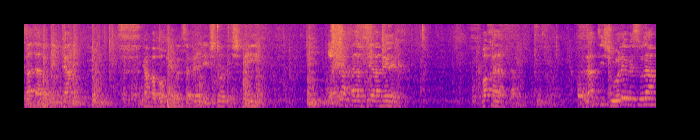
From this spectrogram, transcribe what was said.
אחד העבדים קם, קם בבוקר ומספר לאשתו, תשמעי, חלמתי על המלך. מה חלמת? חלמתי שהוא עולה בסולם.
